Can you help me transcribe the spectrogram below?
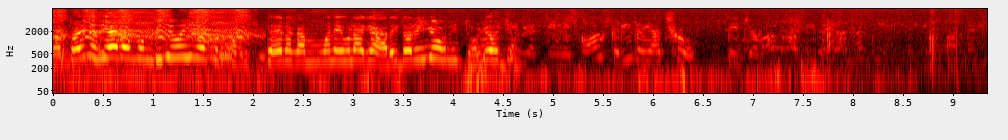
કરતોય નથી યાર પણ બીજી વહી ન કરવો પડશે એને કામ મને એવું લાગે હારી તો નહીં જોઉં નહીં જોડ્યો જ જાઉં. વ્યક્તિને કોલ કરી રહ્યા છો તે જવાબ આપી રહ્યા નથી કૃપા કરી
